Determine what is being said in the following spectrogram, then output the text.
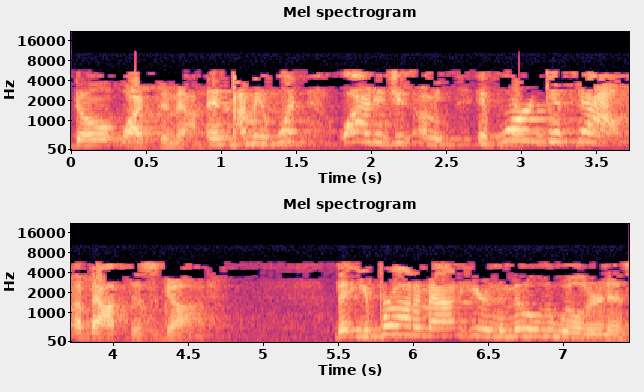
don't wipe them out. And I mean, what, why did you, I mean, if word gets out about this God, that you brought him out here in the middle of the wilderness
